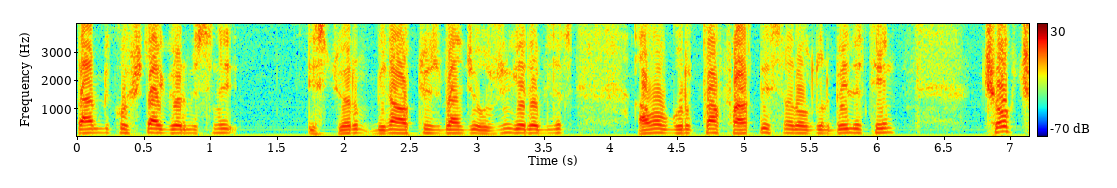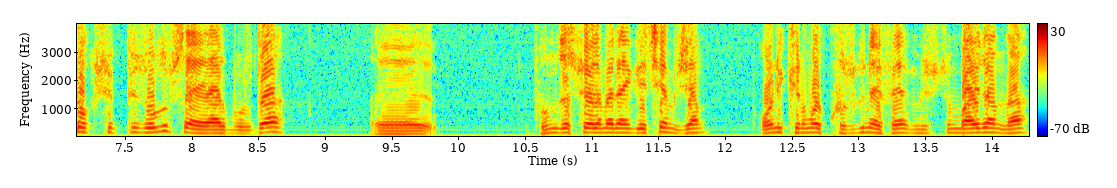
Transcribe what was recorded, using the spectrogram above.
ben bir koşu daha görmesini istiyorum. 1600 bence uzun gelebilir. Ama gruptan farklı isimler olduğunu belirteyim. Çok çok sürpriz olursa eğer burada e, bunu da söylemeden geçemeyeceğim. 12 numara Kuzgun Efe Müslüm Baydan'la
